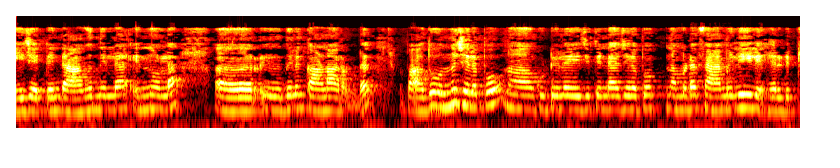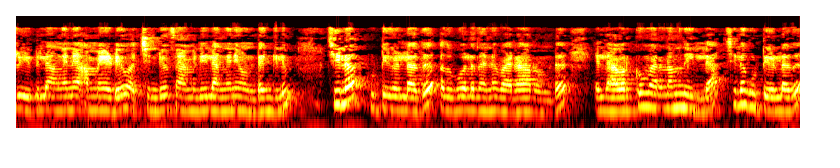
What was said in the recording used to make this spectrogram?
ഏജ് അറ്റൻഡ് ആകുന്നില്ല എന്നുള്ള ഇതിലും കാണാറുണ്ട്. അപ്പൊ അതൊന്ന് ചിലപ്പോൾ കുട്ടികളെ ഏജ് അറ്റൻഡ് ആ ചിലപ്പോൾ നമ്മുടെ ഫാമിലിയിൽ ഹെറിഡിറ്ററി വീട്ടിൽ അങ്ങനെ അമ്മയുടെയോ അച്ഛന്റെയോ ഫാമിലിയിൽ അങ്ങനെ ഉണ്ടെങ്കിലും ചില കുട്ടികളിൽ അത് അതുപോലെ തന്നെ വരാറുണ്ട്. എല്ലാവർക്കും വരണം എന്നില്ല ചില കുട്ടികളിൽ അത്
